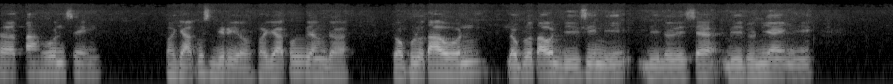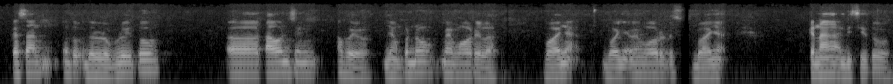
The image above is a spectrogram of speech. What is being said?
eh, tahun sing bagi aku sendiri ya, bagi aku yang udah 20 tahun, 20 tahun di sini, di Indonesia, di dunia ini, kesan untuk 2020 itu uh, tahun sing apa ya, yang penuh memori lah. Banyak banyak memori terus banyak kenangan di situ.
